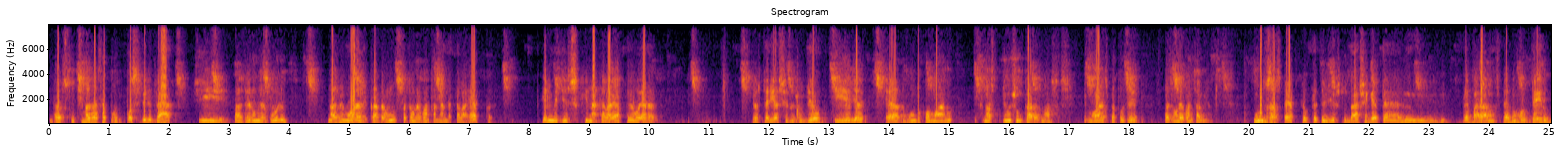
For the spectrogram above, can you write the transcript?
nós discutimos essa possibilidade de fazer um mergulho nas memórias de cada um, fazer um levantamento daquela época. Ele me disse que naquela época eu era, eu teria sido judeu e ele era do mundo romano. E que nós podíamos juntar as nossas memórias para poder fazer um levantamento. Um dos aspectos que eu pretendia estudar, cheguei até preparar um, um roteiro,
